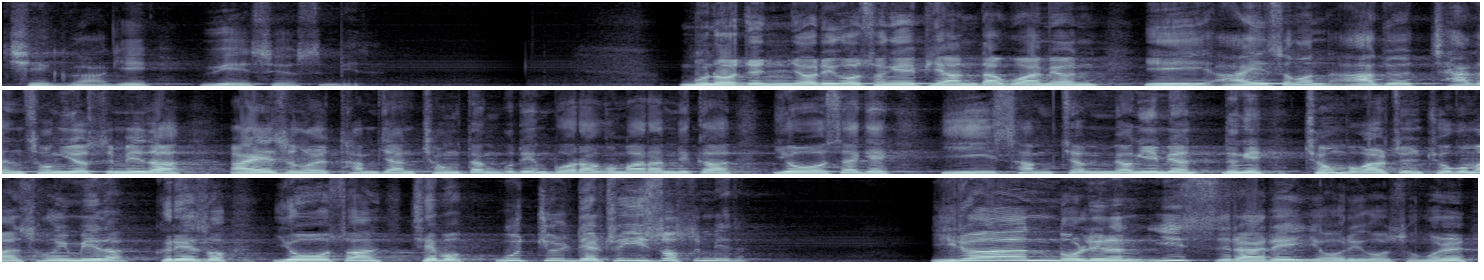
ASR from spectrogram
제거하기 위해서였습니다. 무너진 여리고성에 비한다고 하면 이 아이성은 아주 작은 성이었습니다. 아이성을 탐지한 정당부들이 뭐라고 말합니까? 여호사에게 2, 3천 명이면 능히 정복할 수 있는 조그만 성입니다. 그래서 여호사한 제법 우쭐될 수 있었습니다. 이러한 논리는 이스라엘의 여리고성을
